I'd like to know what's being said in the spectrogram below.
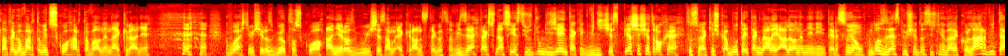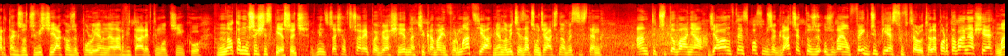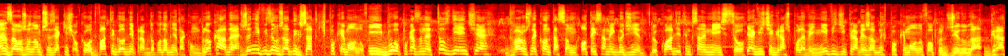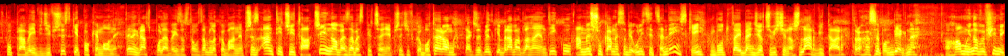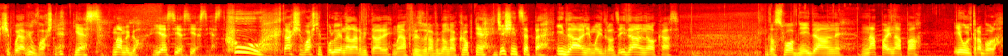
Dlatego warto mieć szkło hartowane na ekranie. Właśnie mi się rozbiło to szkło, a nie rozbił mi się sam ekran z tego co widzę. Tak czy inaczej jest już drugi dzień, tak jak widzicie spieszę się trochę. Tu są jakieś kabuty i tak dalej, ale one mnie nie interesują, bo zrespił się dosyć niedaleko larwitar, także oczywiście jako, że polujemy na larwitary w tym odcinku, no to muszę się spieszyć. W międzyczasie od wczoraj pojawiła się jedna ciekawa informacja, mianowicie zaczął działać nowy system antyczytowania. Działa on w ten sposób, że gracze, którzy używają fake GPS-u w celu teleportowania się, mają założoną przez jakieś około dwa tygodnie prawdopodobnie taką blokadę, że nie widzą żadnych rzadkich Pokémonów. I było pokazane to zdjęcie, dwa różne konta są o tej samej godzinie w dokładnie tym samym miejscu. Jak widzicie, gracz po lewej nie widzi prawie żadnych Pokemonów oprócz Geoduda. Gracz po prawej widzi wszystkie Pokemony. Ten gracz po lewej został zablokowany przez Anti-Cheata, czyli nowe zabezpieczenie przeciwko boterom. Także wielkie brawa dla Nianticu. A my szukamy sobie ulicy Cedyńskiej, bo tutaj będzie oczywiście nasz Larvitar. Trochę sobie podbiegnę. Oho, mój nowy filmik się pojawił właśnie. Jest, mamy go. Jest, jest, jest, jest. Huu, tak się właśnie poluje na Larvitary. Moja fryzura wygląda okropnie. 10 CP. Idealnie, moi drodzy, idealny okaz. Dosłownie idealny na Pineappa i Ultrabola.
